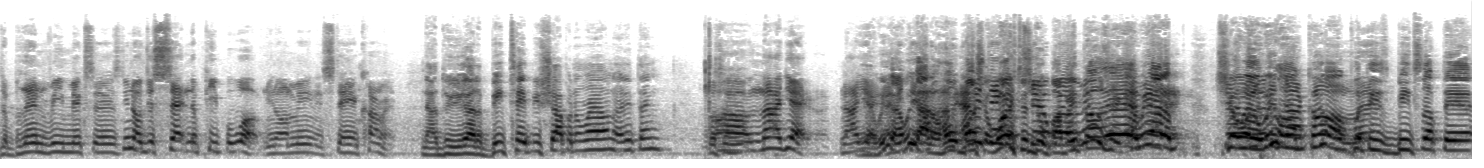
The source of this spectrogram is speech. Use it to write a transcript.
the blend remixes, you know, just setting the people up, you know what I mean, and staying current. Now, do you got a beat tape you shopping around or anything? Uh, not yet. Not Yeah, yet. we got we got a whole bunch of work to do, Chill Will Yeah, we gotta chill. Will. We gonna, we gonna put man. these beats up there,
